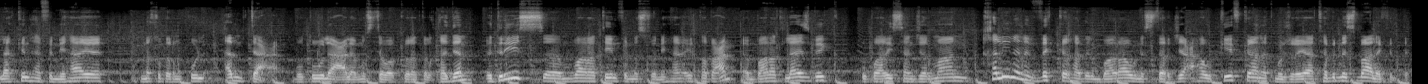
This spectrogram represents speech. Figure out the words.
لكنها في النهاية نقدر نقول أمتع بطولة على مستوى كرة القدم. إدريس آه، مباراتين في النصف النهائي طبعا. مباراة لايزبيك وباريس سان جيرمان خلينا نتذكر هذه المباراة ونسترجعها وكيف كانت مجرياتها بالنسبة لك أنت.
